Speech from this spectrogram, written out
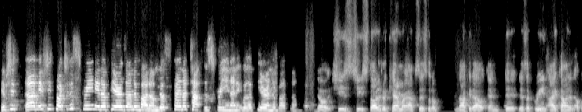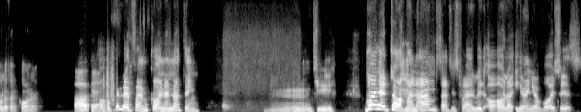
If she um if she touches the screen, it appears on the bottom. Just kind of tap the screen and it will appear on the bottom. No, she's she started her camera app, so it's gonna knock it out. And there, there's a green icon in the upper left hand corner. Oh, okay. Upper left hand corner, nothing. Mm, gee. Go ahead, Topman. I'm satisfied with all of hearing your voices.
